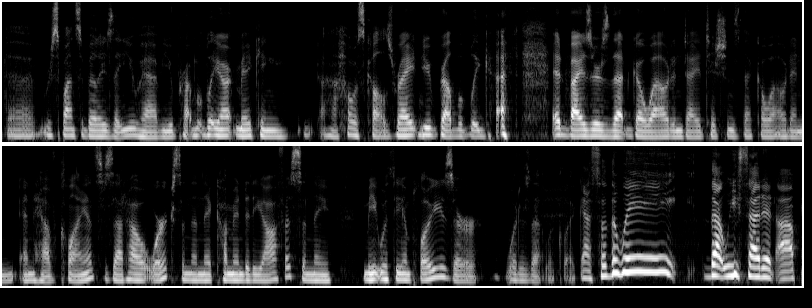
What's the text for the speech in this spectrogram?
the responsibilities that you have, you probably aren't making uh, house calls, right? You've probably got advisors that go out and dietitians that go out and, and have clients. Is that how it works? And then they come into the office and they meet with the employees, or what does that look like? Yeah, so the way that we set it up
